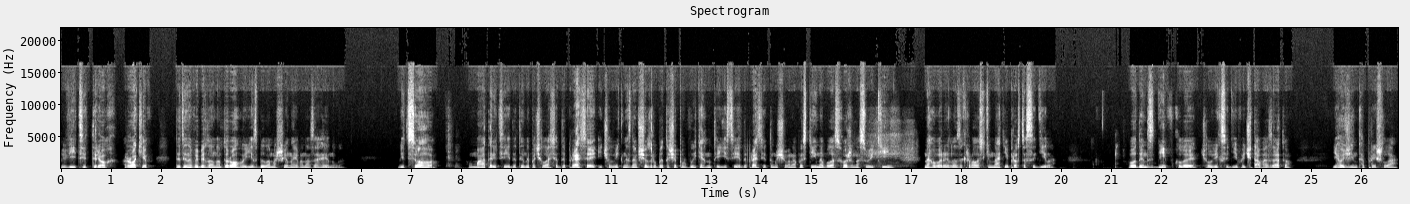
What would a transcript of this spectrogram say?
В віці трьох років дитина вибігла на дорогу, її збила машина, і вона загинула. Від цього в матері цієї дитини почалася депресія, і чоловік не знав, що зробити, щоб витягнути її з цієї депресії, тому що вона постійно була схожа на свою тінь, не говорила, закривалась в кімнаті і просто сиділа. В один з днів, коли чоловік сидів і читав газету, його жінка прийшла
